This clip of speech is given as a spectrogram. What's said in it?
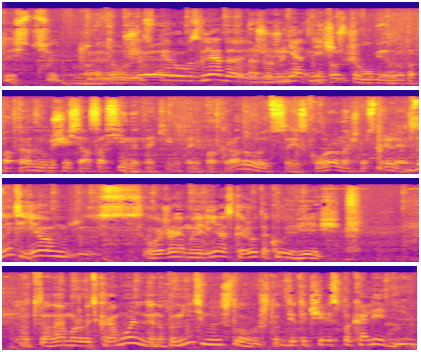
То есть ну, это уже с первого взгляда даже уже не отличишь. Не то, что убьют, это подкрадывающиеся ассасины такие. Вот они подкрадываются и скоро начнут стрелять. Знаете, я вам, уважаемый Илья, скажу такую вещь. Вот она может быть крамольная, но помяните мое слово, что где-то через поколение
